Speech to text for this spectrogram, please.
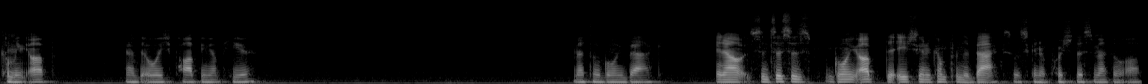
coming up, we have the OH popping up here, methyl going back. And now, since this is going up, the H is going to come from the back, so it's going to push this methyl up.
